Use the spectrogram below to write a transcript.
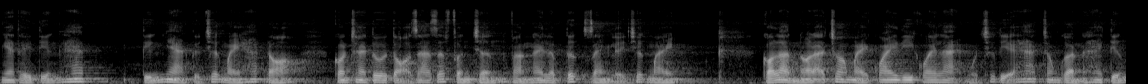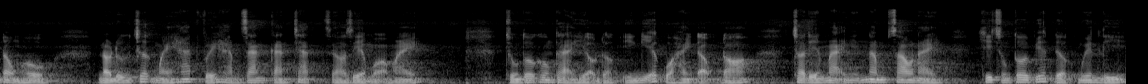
nghe thấy tiếng hát, tiếng nhạc từ chiếc máy hát đó, con trai tôi tỏ ra rất phấn chấn và ngay lập tức giành lấy chiếc máy. Có lần nó đã cho máy quay đi quay lại một chiếc đĩa hát trong gần 2 tiếng đồng hồ. Nó đứng trước máy hát với hàm răng cắn chặt dò dìa bỏ máy. Chúng tôi không thể hiểu được ý nghĩa của hành động đó cho đến mãi những năm sau này khi chúng tôi biết được nguyên lý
